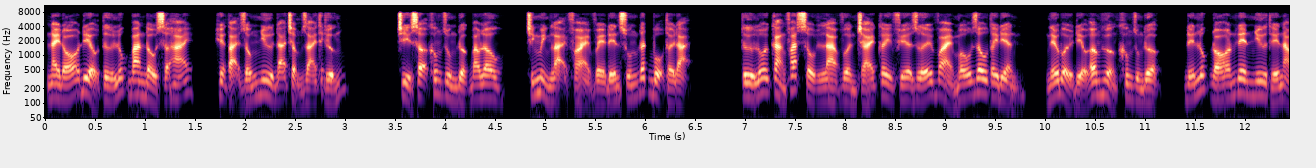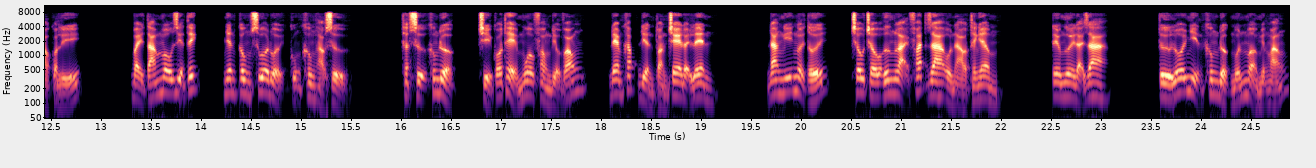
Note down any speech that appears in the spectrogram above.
Này đó điệu từ lúc ban đầu sợ hãi, hiện tại giống như đã chậm rãi thích ứng. Chỉ sợ không dùng được bao lâu, chính mình lại phải về đến xuống đất bộ thời đại. Từ lỗi càng phát sầu là vườn trái cây phía dưới vài mẫu dâu tây điển, nếu bởi điệu âm hưởng không dùng được, đến lúc đó nên như thế nào quản lý? Bảy tám mẫu diện tích, nhân công xua đổi cũng không hảo xử thật sự không được, chỉ có thể mua phòng điệu võng, đem khắp điển toàn che đậy lên. Đang nghĩ ngợi tới, châu chấu ưng lại phát ra ồn ào thanh âm. Đều người lại ra. Từ lỗi nhịn không được muốn mở miệng mắng.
